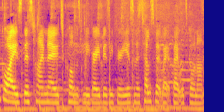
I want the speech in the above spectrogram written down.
Music wise, this time now to come is going to be very busy for you, isn't it? Tell us a bit about, about what's going on.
